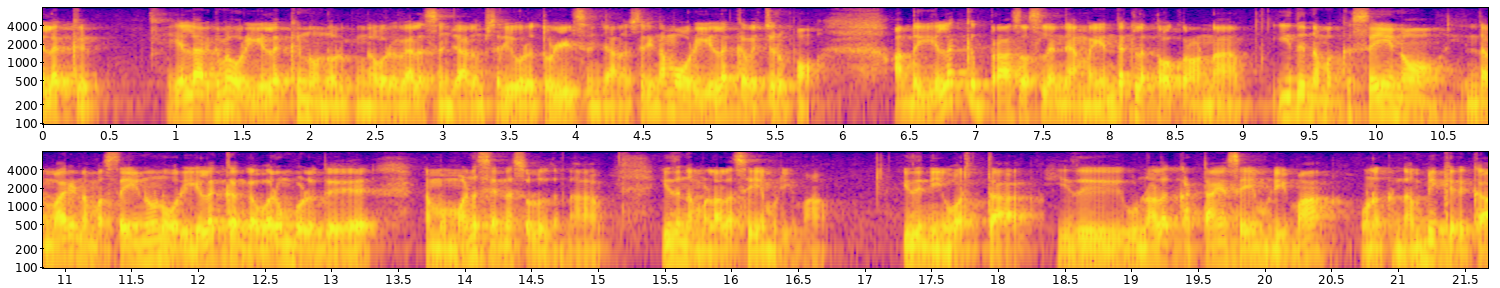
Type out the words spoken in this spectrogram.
இலக்கு. எல்லாருக்குமே ஒரு இலக்குன்னு ஒன்று இருக்குங்க. ஒரு வேலை செஞ்சாலும் சரி ஒரு தொழில் செஞ்சாலும் சரி நம்ம ஒரு இலக்கை வச்சுருப்போம். அந்த இலக்கு ப்ராசஸில் நம்ம எந்த இடத்துல தோக்குறோம்னா இது நமக்கு செய்யணும் இந்த மாதிரி நம்ம செய்யணும்னு ஒரு இலக்கு அங்கே வரும் பொழுது நம்ம மனசு என்ன சொல்லுதுன்னா இது நம்மளால் செய்ய முடியுமா? இது நீ ஒர்த்தா இது உன்னால் கட்டாயம் செய்ய முடியுமா? உனக்கு நம்பிக்கை இருக்கா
